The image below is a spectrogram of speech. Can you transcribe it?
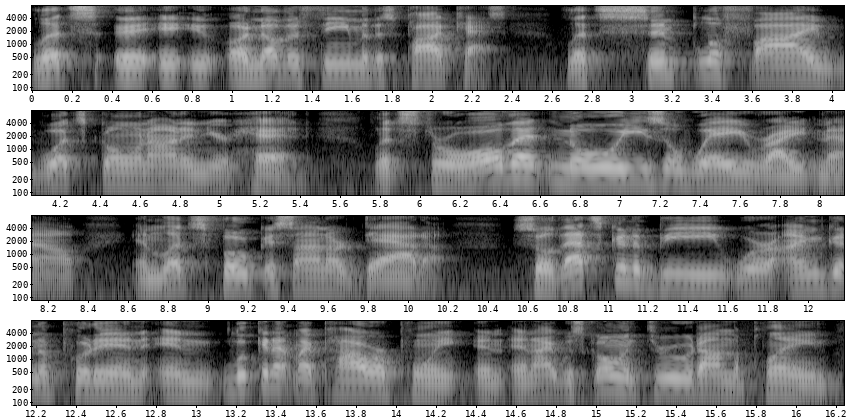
Let's it, it, another theme of this podcast. Let's simplify what's going on in your head. Let's throw all that noise away right now and let's focus on our data. So that's going to be where I'm going to put in and looking at my PowerPoint and, and I was going through it on the plane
